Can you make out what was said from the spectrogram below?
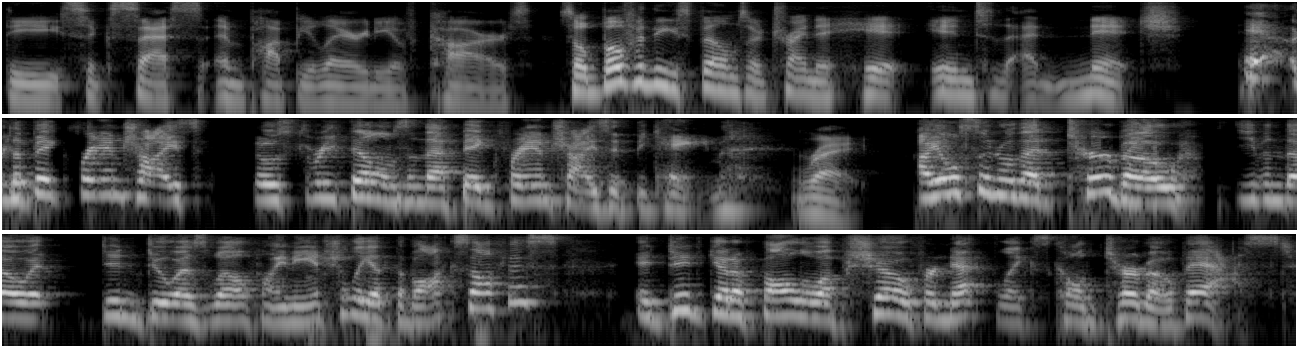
the success and popularity of Cars. So both of these films are trying to hit into that niche. Yeah, the big franchise, those three films and that big franchise it became. Right. I also know that Turbo, even though it didn't do as well financially at the box office, it did get a follow-up show for Netflix called Turbo Fast.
